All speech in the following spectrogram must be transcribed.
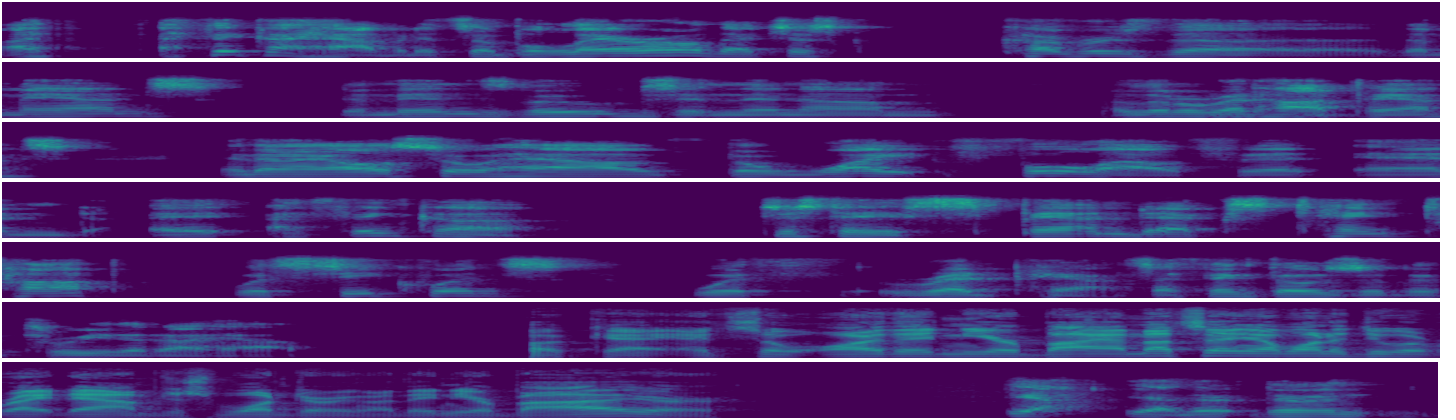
I I think I have it. It's a bolero that just covers the the man's the men's boobs, and then um a little red hot pants, and then I also have the white full outfit and a I think uh just a spandex tank top with sequins with red pants. I think those are the three that I have. Okay, and so are they nearby? I'm not saying I want to do it right now. I'm just wondering, are they nearby or? Yeah, yeah, they're they're in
